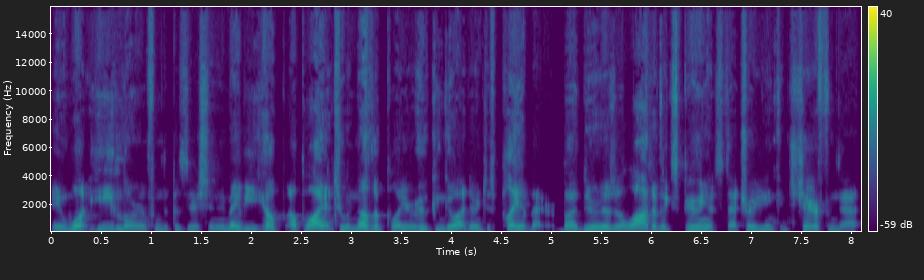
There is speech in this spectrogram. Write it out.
in what he learned from the position and maybe help apply it to another player who can go out there and just play it better. But there is a lot of experience that Trey Dean can share from that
